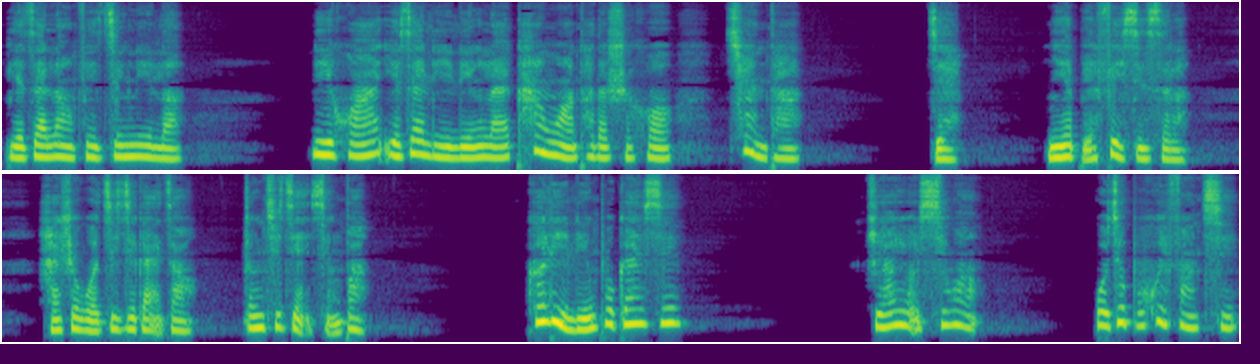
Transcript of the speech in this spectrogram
别再浪费精力了。李华也在李玲来看望他的时候。劝他，姐，你也别费心思了，还是我积极改造，争取减刑吧。可李玲不甘心，只要有希望，我就不会放弃。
